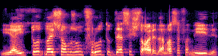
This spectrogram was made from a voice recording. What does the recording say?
E aí tudo nós somos um fruto dessa história da nossa família.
